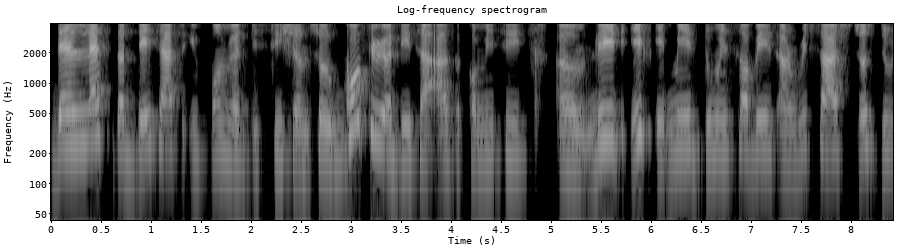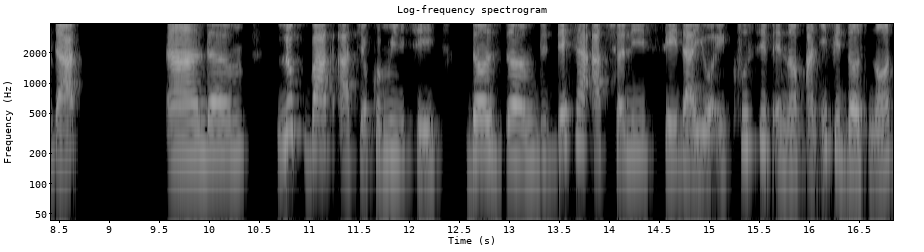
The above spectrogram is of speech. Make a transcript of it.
Then let the data to inform your decision. So go through your data as a community um, lead. If it means doing surveys and research just do that. And um, look back at your community does um, the data actually say that you're inclusive enough? And if it does not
